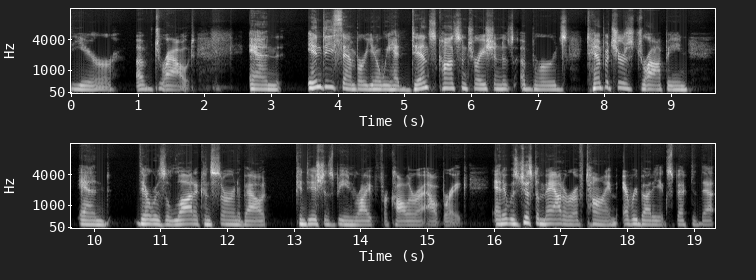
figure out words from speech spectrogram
year of drought. And in December, you know, we had dense concentrations of birds, temperatures dropping, and there was a lot of concern about conditions being ripe for cholera outbreak. And it was just a matter of time. Everybody expected that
